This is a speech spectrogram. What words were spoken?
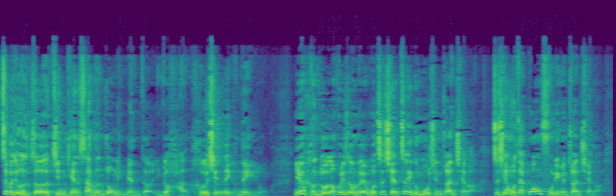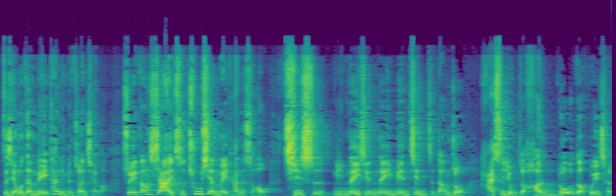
这个就是这今天三分钟里面的一个很核心的一个内容。因为很多人会认为，我之前这个模型赚钱了，之前我在光伏里面赚钱了，之前我在煤炭里面赚钱了，所以当下一次出现煤炭的时候，其实你内心那一面镜子当中还是有着很多的灰尘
